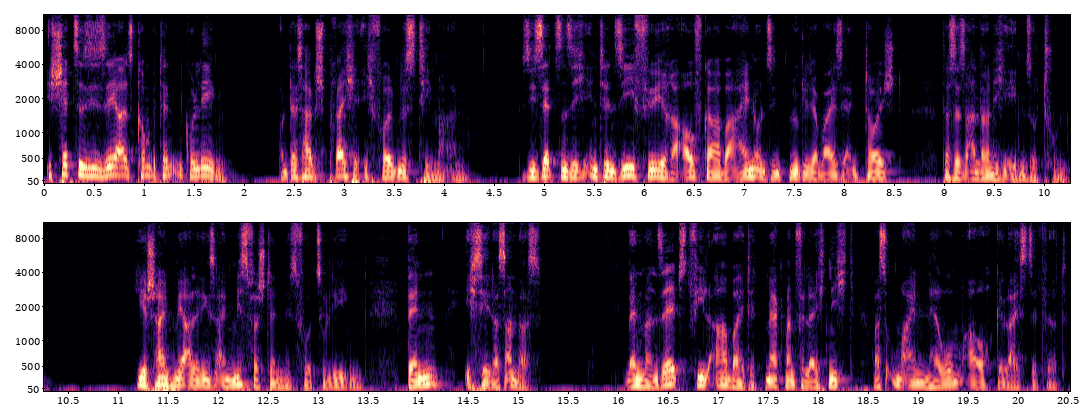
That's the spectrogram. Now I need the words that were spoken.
Ich schätze Sie sehr als kompetenten Kollegen und deshalb spreche ich folgendes Thema an. Sie setzen sich intensiv für Ihre Aufgabe ein und sind möglicherweise enttäuscht, dass es andere nicht ebenso tun. Hier scheint mir allerdings ein Missverständnis vorzuliegen, denn ich sehe das anders. Wenn man selbst viel arbeitet, merkt man vielleicht nicht, was um einen herum auch geleistet wird.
